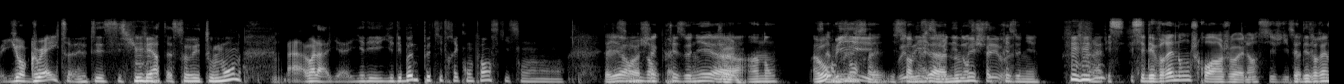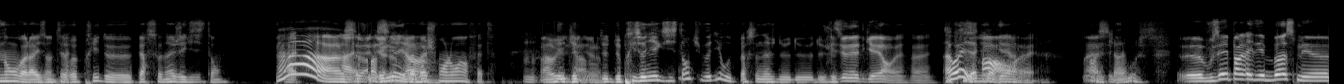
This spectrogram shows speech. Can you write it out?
You're great, c'est super, t'as sauvé tout le monde. Bah voilà, il y a, il y a des- il y a des bonnes petites récompenses qui sont. D'ailleurs, chaque prisonnier a un nom. Ah Oui, ça. oui, Ils oui, sont oui, amusés à nommer chaque ouais. prisonnier. C'est des vrais noms, je crois, hein, Joël, hein, si je dis pas C'est de des vrais noms, voilà. Ils ont été repris de personnages existants. Ah, Ouais, c'est- ah, il va vachement loin, en fait. Ah oui, de, carrément. de- de prisonniers existants, tu veux dire, ou de personnages de, de, de jeux? Prisonnier de guerre, ouais. ouais. Ah ouais, d'accord. Ouais. Ouais, cool. Euh, vous avez parlé des boss, mais euh,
